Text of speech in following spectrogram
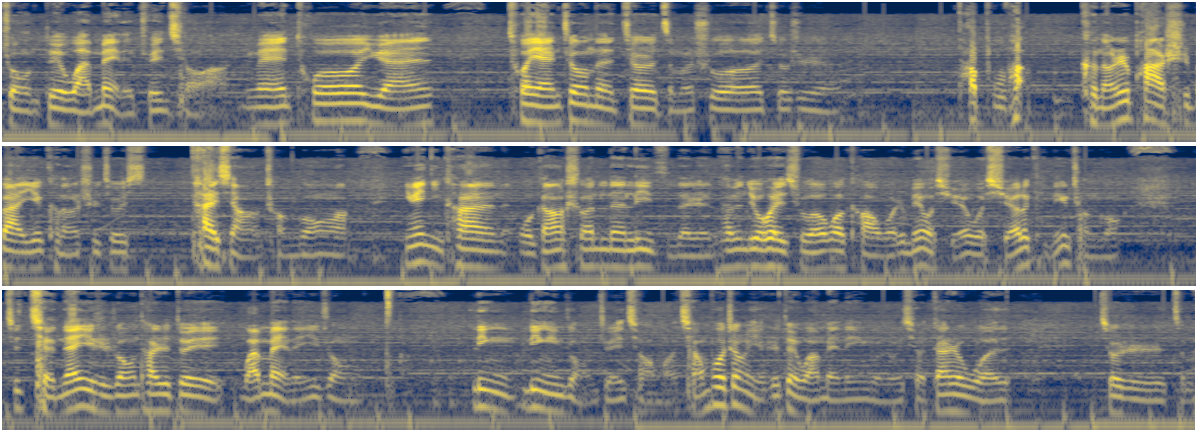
种对完美的追求啊。因为拖延拖延症的，就是怎么说，就是他不怕，可能是怕失败，也可能是就是太想成功了。因为你看我刚刚说的那例子的人，他们就会说：“我靠，我是没有学，我学了肯定成功。”就潜在意识中，他是对完美的一种另另一种追求嘛。强迫症也是对完美的一种追求，但是我。就是怎么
